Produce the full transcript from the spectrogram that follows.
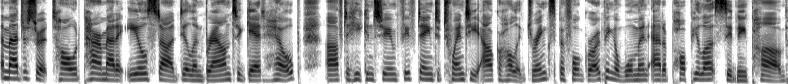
A magistrate told Parramatta Eel star Dylan Brown to get help after he consumed 15 to 20 alcoholic drinks before groping a woman at a popular Sydney pub.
